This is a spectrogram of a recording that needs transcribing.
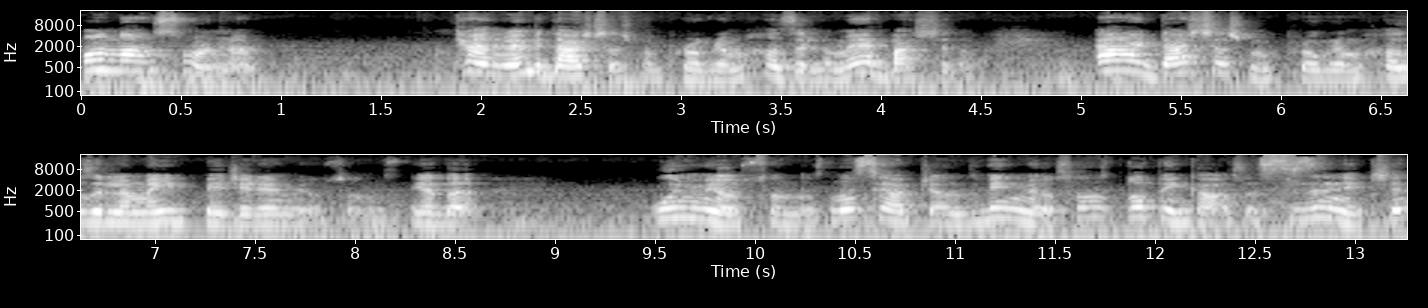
Ondan sonra kendime bir ders çalışma programı hazırlamaya başladım. Eğer ders çalışma programı hazırlamayı beceremiyorsanız ya da uymuyorsanız, nasıl yapacağınızı bilmiyorsanız Doping House sizin için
